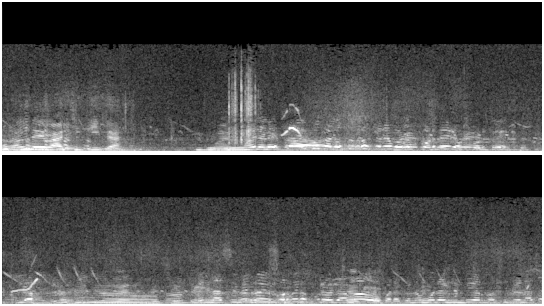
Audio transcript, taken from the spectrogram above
¿Dónde va, chiquita? Bueno, en esta época nosotros tenemos los corderos porque la- el nacimiento del cordero es programado para que no muera en invierno, así que nace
